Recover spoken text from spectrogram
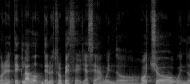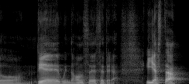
con el teclado de nuestro PC, ya sea en Windows 8, Windows 10, Windows 11, etc. Y ya está.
